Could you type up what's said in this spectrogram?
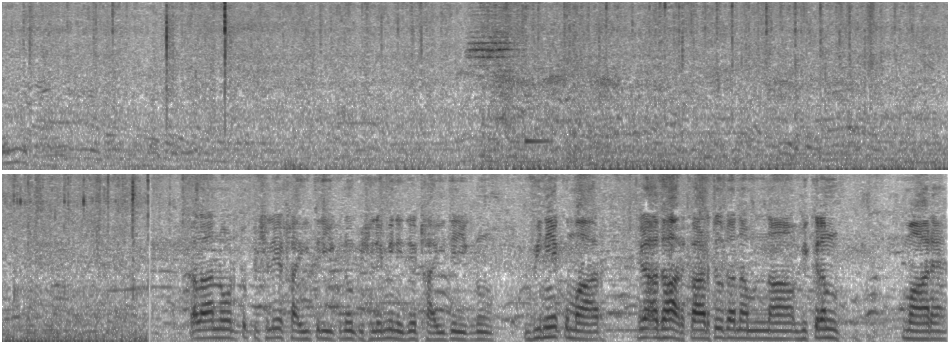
Thank you. ਕਲਾਨੌਰ ਤੋਂ ਪਿਛਲੇ 28 ਤਰੀਕ ਨੂੰ, ਪਿਛਲੇ ਮਹੀਨੇ ਦੇ 28 ਤਰੀਕ ਨੂੰ ਵਿਨੇ ਕੁਮਾਰ, ਜਿਹੜਾ ਆਧਾਰ ਕਾਰਡ ਤੇ ਉਹਦਾ ਨਾਮ ਨਾਮ ਵਿਕਰਮ ਕੁਮਾਰ ਹੈ,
